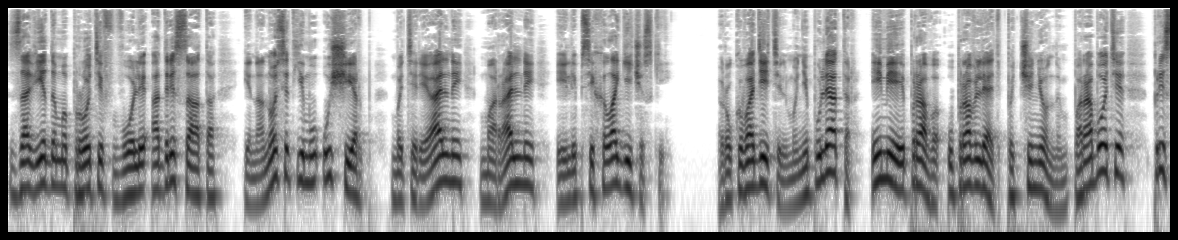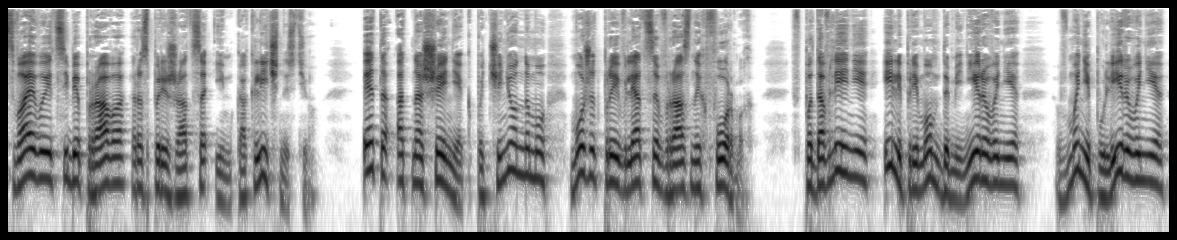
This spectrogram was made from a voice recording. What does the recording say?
заведомо против воли адресата и наносит ему ущерб материальный, моральный или психологический. Руководитель-манипулятор, имея право управлять подчиненным по работе, присваивает себе право распоряжаться им как личностью. Это отношение к подчиненному может проявляться в разных формах, в подавлении или прямом доминировании, в манипулировании,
